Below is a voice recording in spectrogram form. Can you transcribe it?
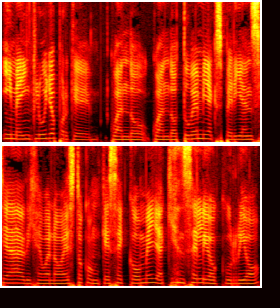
y me incluyo porque cuando, cuando tuve mi experiencia dije, bueno, ¿esto con qué se come y a quién se le ocurrió?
